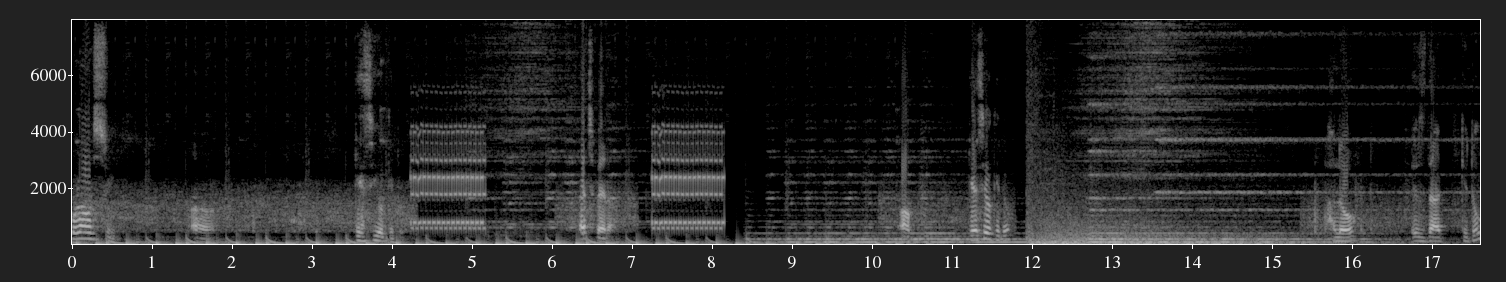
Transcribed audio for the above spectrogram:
थोड़ा और स्वीट कैसी हो किटू That's better. अब कैसी हो Kittu hello is that Kittu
